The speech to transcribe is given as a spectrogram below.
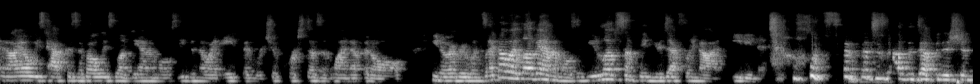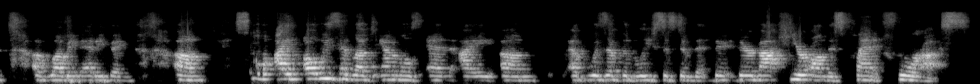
and i always have because i've always loved animals even though i ate them which of course doesn't line up at all. You know everyone's like oh i love animals. If you love something you're definitely not eating it. That's just not the definition of loving anything. Um, so i always had loved animals and i um, was of the belief system that they're, they're not here on this planet for us.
